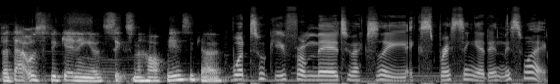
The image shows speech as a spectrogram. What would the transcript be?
But that was the beginning of six and a half years ago. What took you from there to actually expressing it in this way?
